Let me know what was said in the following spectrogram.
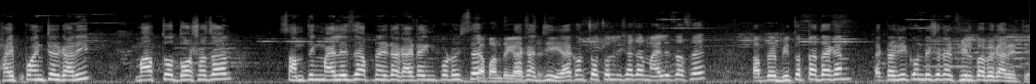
ফাইভ পয়েন্টের গাড়ি মাত্র দশ হাজার সামথিং মাইলেজে আপনার এটা গাড়িটা ইম্পোর্ট হয়েছে। দেখেন জি এখন চল্লিশ হাজার মাইলেজ আছে। আপনার ভিতরটা দেখেন একটা রিকন্ডিশনের ফিল পাবে গাড়িতে।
